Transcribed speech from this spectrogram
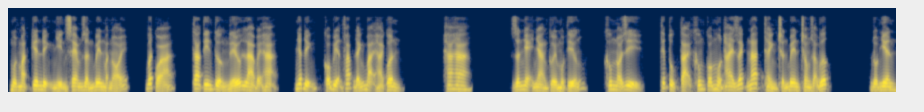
một mặt kiên định nhìn xem dần bên mặt nói, bất quá, ta tin tưởng nếu là bệ hạ, nhất định có biện pháp đánh bại hải quân. Ha ha. Dân nhẹ nhàng cười một tiếng, không nói gì, tiếp tục tại không có một hai rách nát thành trấn bên trong dạ bước đột nhiên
